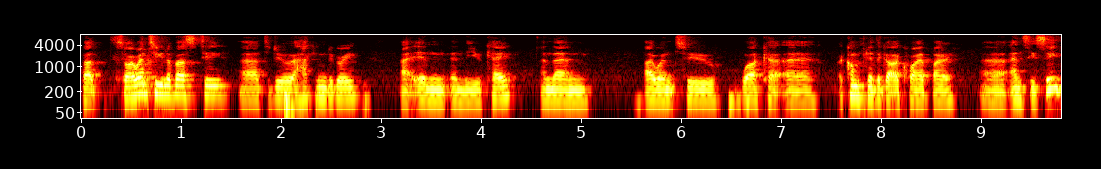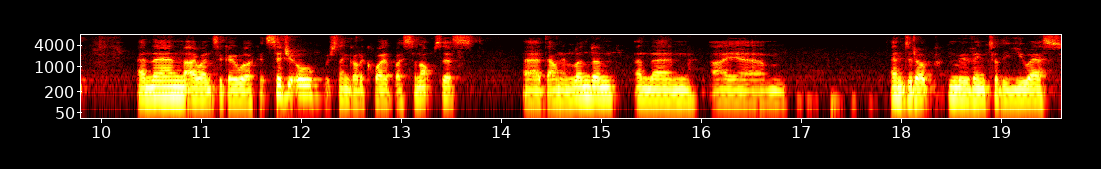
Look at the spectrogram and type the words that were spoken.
But so I went to university uh, to do a hacking degree uh, in in the UK, and then I went to work at a, a company that got acquired by uh, NCC, and then I went to go work at Cigital, which then got acquired by Synopsys uh, down in London. And then I um, ended up moving to the US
